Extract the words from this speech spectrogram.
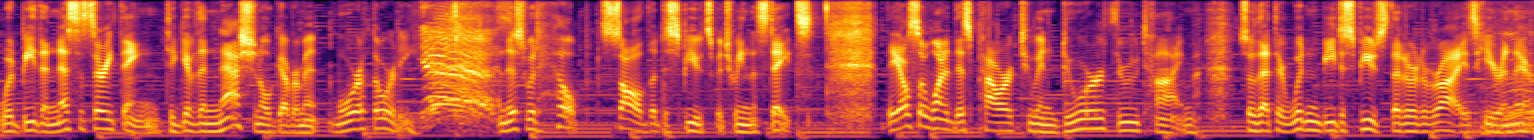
would be the necessary thing to give the national government more authority. Yes! And this would help solve the disputes between the states. They also wanted this power to endure through time so that there wouldn't be disputes that would arise here and there.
